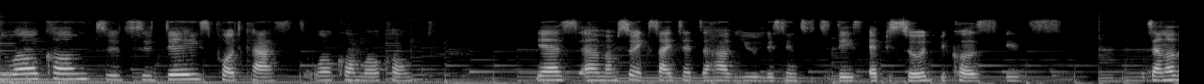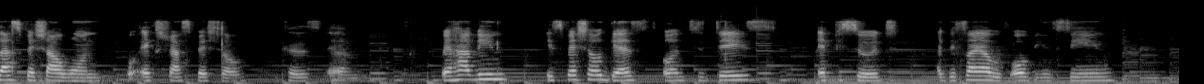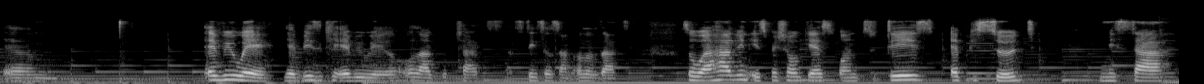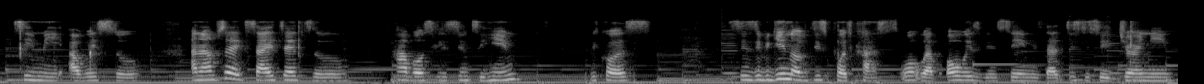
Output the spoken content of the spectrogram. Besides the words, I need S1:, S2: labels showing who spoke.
S1: welcome to today's podcast. Welcome, welcome. Yes, um, I'm so excited to have you listen to today's episode because it's it's another special one or extra special because um, we're having a special guest on today's episode. At the flyer, we've all been seeing um, everywhere. Yeah, basically everywhere. All our group chats, status, and all of that. So we're having a special guest on today's episode, Mr. Timmy Aweso, and I'm so excited to have us listen to him because since the beginning of this podcast, what we have always been saying is that this is a journey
